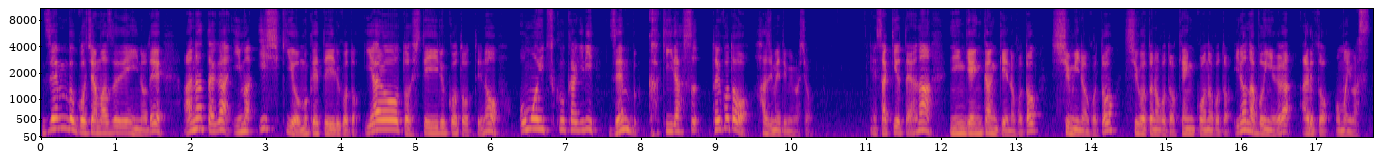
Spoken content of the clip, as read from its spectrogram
全部ごちゃ混ぜでいいのであなたが今意識を向けていることやろうとしていることっていうのを思いつく限り全部書き出すということを始めてみましょう。さっき言ったような人間関係のこと趣味のこと仕事のこと健康のこといろんな分野があると思います。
